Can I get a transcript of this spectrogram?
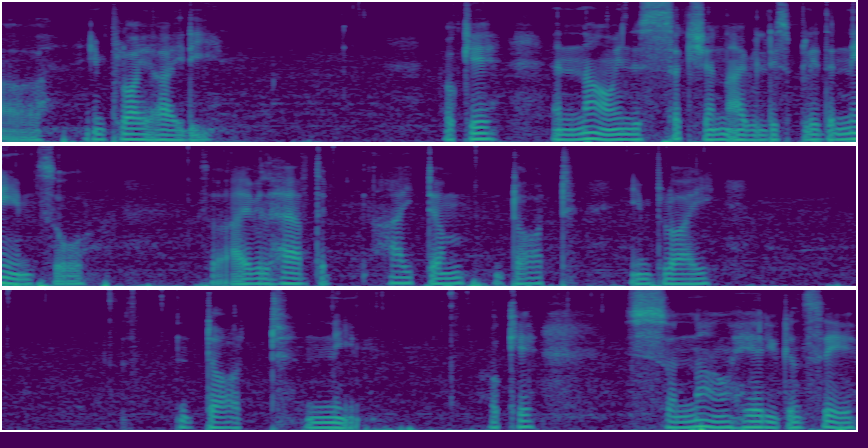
uh, employee ID okay? And now in this section I will display the name. So so I will have the item dot employee dot name. Okay? So now here you can say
